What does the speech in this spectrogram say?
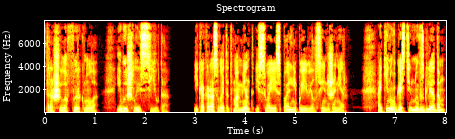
Страшила фыркнула и вышла из сьюта. И как раз в этот момент из своей спальни появился инженер. Окинув гостиную взглядом,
